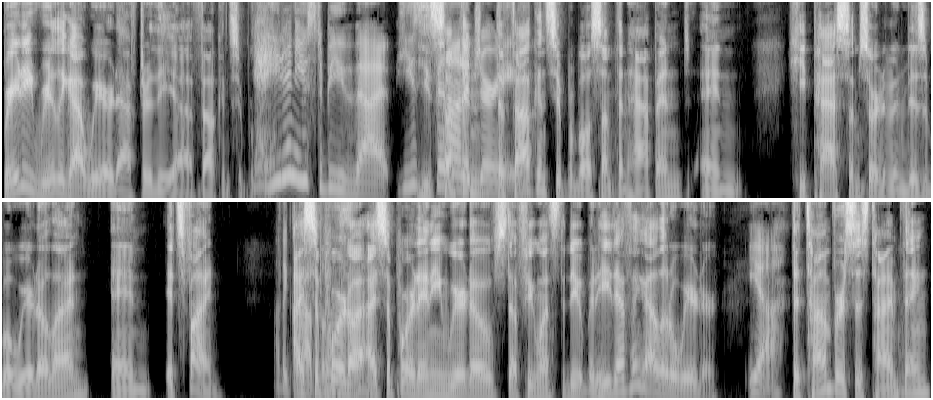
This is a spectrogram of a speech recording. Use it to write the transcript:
Brady really got weird after the uh, Falcon Super Bowl. Yeah, he didn't used to be that. He's, He's been on a journey. The Falcon Super Bowl, something happened, and he passed some sort of invisible weirdo line, and it's fine. I support. stuff. I support any weirdo stuff he wants to do, but he definitely got a little weirder. yeah, the Tom versus time thing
